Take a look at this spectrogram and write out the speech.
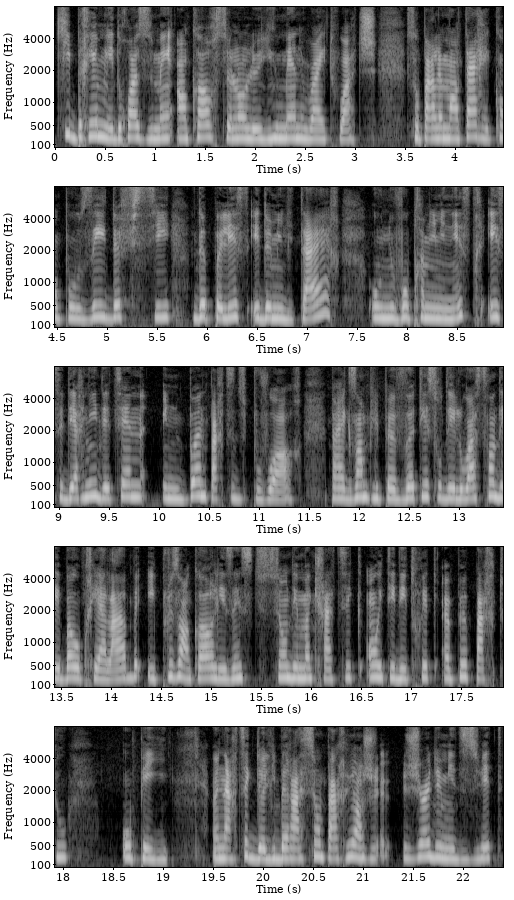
qui briment les droits humains encore selon le Human Rights Watch. Son parlementaire est composé d'officiers de police et de militaires au nouveau premier ministre et ces derniers détiennent une bonne partie du pouvoir. Par exemple, ils peuvent voter sur des lois sans débat au préalable et plus encore, les institutions démocratiques ont été détruites un peu partout au pays. Un article de Libération paru en juin 2018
